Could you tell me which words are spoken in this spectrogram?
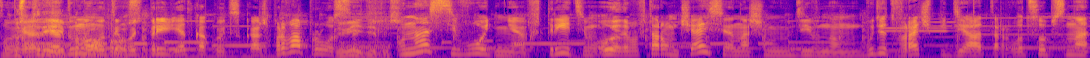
Что? Ну, я, быстрее я про думала, ты хоть привет какой-то скажешь. Про вопросы. Виделись. У нас сегодня в третьем, ой, во втором часе нашем дивном будет врач-педиатр. Вот, собственно,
